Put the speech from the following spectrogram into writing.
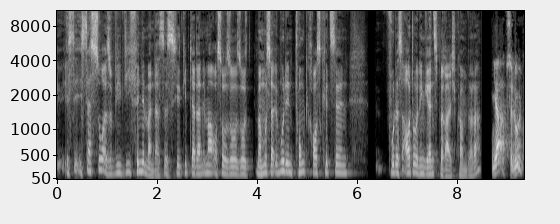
Ist, ist das so? Also wie, wie findet man das? Es gibt ja dann immer auch so, so, so, man muss ja irgendwo den Punkt rauskitzeln, wo das Auto in den Grenzbereich kommt, oder? Ja, absolut.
